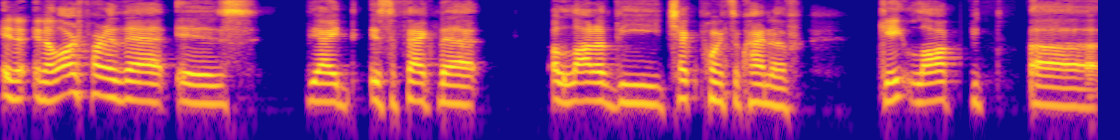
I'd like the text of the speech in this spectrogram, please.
and, and a large part of that is the is the fact that a lot of the checkpoints are kind of gate locked uh,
